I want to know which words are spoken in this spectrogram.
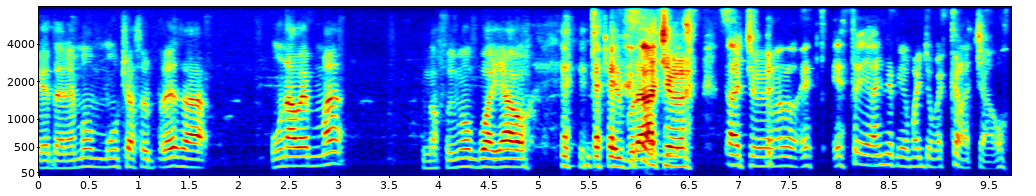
que tenemos mucha sorpresa. Una vez más, nos fuimos guayados el brazo. este, este, es el año que más yo me he escrachado.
